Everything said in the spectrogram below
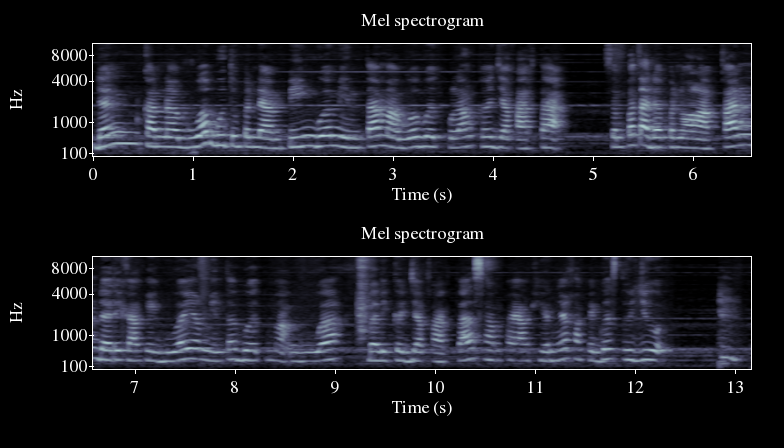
dan karena gue butuh pendamping, gue minta mak gue buat pulang ke Jakarta. Sempat ada penolakan dari kakek gue yang minta buat mak gue balik ke Jakarta sampai akhirnya kakek gue setuju.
